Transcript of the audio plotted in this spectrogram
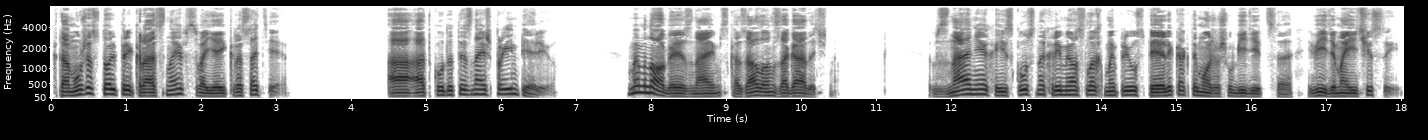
к тому же столь прекрасная в своей красоте. — А откуда ты знаешь про империю? — Мы многое знаем, — сказал он загадочно. В знаниях и искусных ремеслах мы преуспели, как ты можешь убедиться, видя мои часы.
